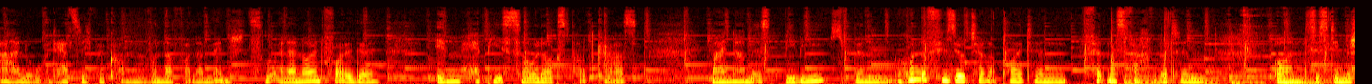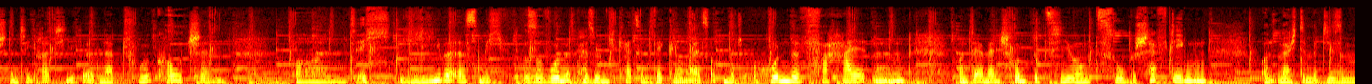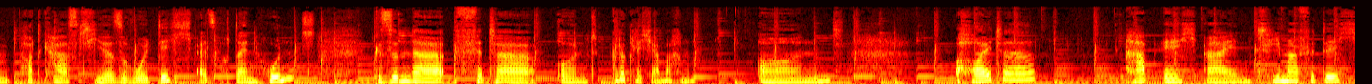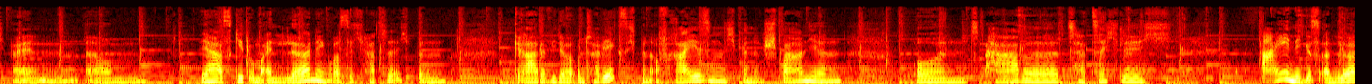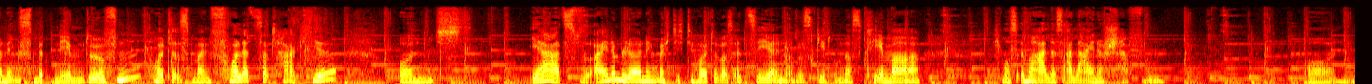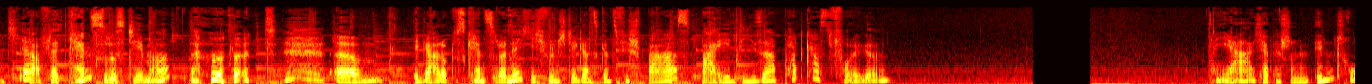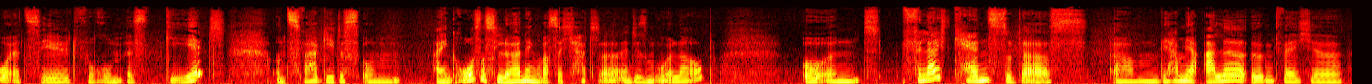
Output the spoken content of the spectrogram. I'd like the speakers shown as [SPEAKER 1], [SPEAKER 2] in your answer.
[SPEAKER 1] Hallo und herzlich willkommen, wundervoller Mensch, zu einer neuen Folge im Happy Soul Dogs Podcast. Mein Name ist Bibi, ich bin Hundephysiotherapeutin, Fitnessfachwirtin und systemisch integrative Naturcoachin. Und ich liebe es, mich sowohl mit Persönlichkeitsentwicklung als auch mit Hundeverhalten und der Mensch-Hund-Beziehung zu beschäftigen und möchte mit diesem Podcast hier sowohl dich als auch deinen Hund gesünder, fitter und glücklicher machen. Und heute habe ich ein Thema für dich. Ein, ähm, ja, es geht um ein Learning, was ich hatte. Ich bin gerade wieder unterwegs. Ich bin auf Reisen. Ich bin in Spanien und habe tatsächlich einiges an Learnings mitnehmen dürfen. Heute ist mein vorletzter Tag hier und ja, zu einem Learning möchte ich dir heute was erzählen und es geht um das Thema, ich muss immer alles alleine schaffen. Und ja, vielleicht kennst du das Thema. und, ähm, egal, ob du es kennst oder nicht, ich wünsche dir ganz, ganz viel Spaß bei dieser Podcast-Folge. Ja, ich habe ja schon im Intro erzählt, worum es geht. Und zwar geht es um ein großes Learning, was ich hatte in diesem Urlaub. Und vielleicht kennst du das. Ähm, wir haben ja alle irgendwelche,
